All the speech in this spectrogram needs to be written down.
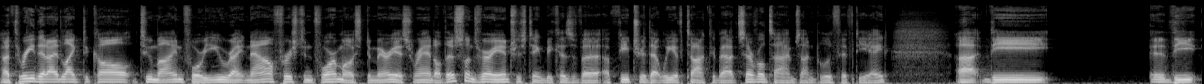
Uh, three that I'd like to call to mind for you right now. First and foremost, Damarious Randall. This one's very interesting because of a, a feature that we have talked about several times on Blue 58. Uh, the the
